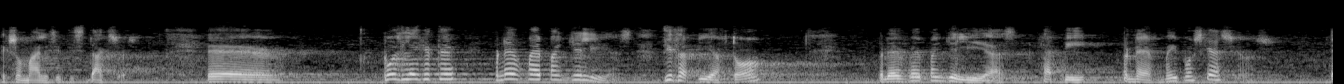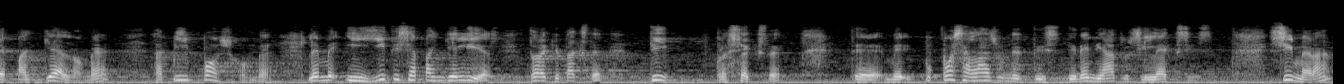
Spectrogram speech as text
εξομάλυση της συντάξεως. Ε, πως λέγεται πνεύμα επαγγελίας; Τι θα πει αυτό; Πνεύμα επαγγελίας θα πει πνεύμα υποσχέσεως. Επαγγέλλομαι θα πει υπόσχομαι λέμε η γη της επαγγελίας τώρα κοιτάξτε τι προσέξτε ε, με, πως αλλάζουν τις, την έννοιά τους οι λέξεις. Σήμερα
